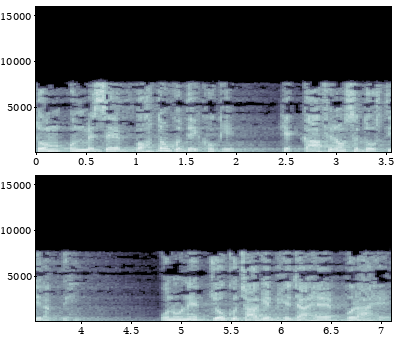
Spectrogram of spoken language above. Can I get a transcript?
تم ان میں سے بہتوں کو دیکھو گے کہ کافروں سے دوستی رکھتے ہیں۔ انہوں نے جو کچھ آگے بھیجا ہے، برا ہے۔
